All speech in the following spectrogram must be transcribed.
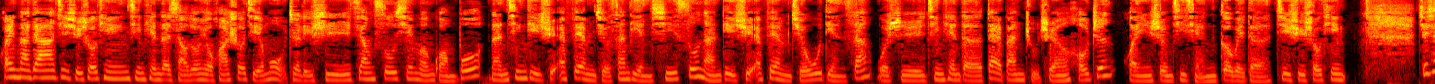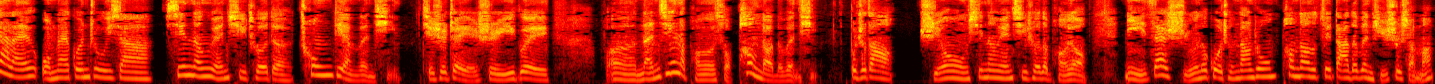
欢迎大家继续收听今天的小东有话说节目，这里是江苏新闻广播南京地区 FM 九三点七，苏南地区 FM 九五点三，我是今天的代班主持人侯真，欢迎收音机前各位的继续收听。接下来我们来关注一下新能源汽车的充电问题，其实这也是一位呃南京的朋友所碰到的问题，不知道使用新能源汽车的朋友，你在使用的过程当中碰到的最大的问题是什么？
